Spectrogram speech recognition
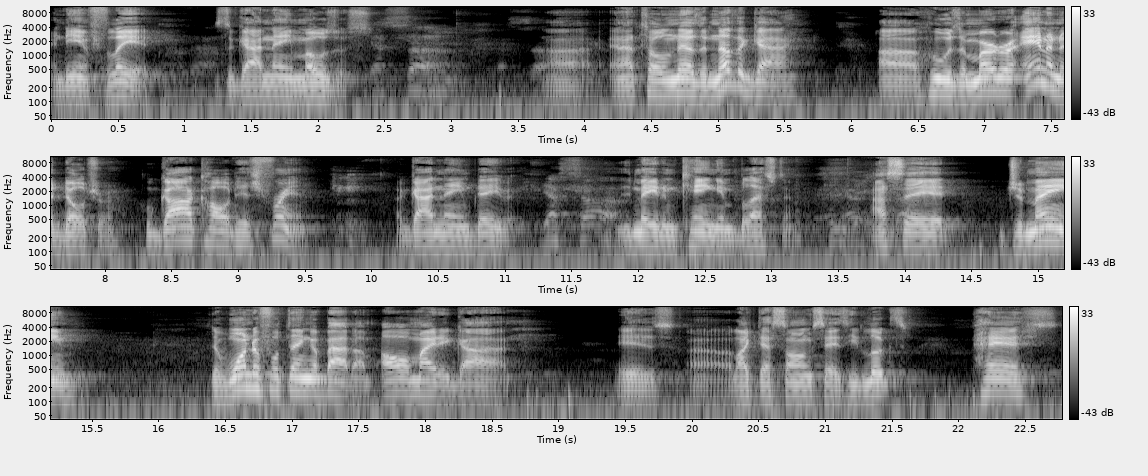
and then fled. It's a guy named Moses. Yes, sir. Uh, and I told him there's another guy uh, who was a murderer and an adulterer who God called his friend, a guy named David. Yes, sir. He made him king and blessed him. I said, Jermaine, the wonderful thing about an Almighty God is, uh, like that song says, He looks past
